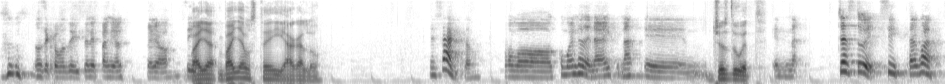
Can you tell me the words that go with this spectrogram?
no sé cómo se dice en español, pero sí. Vaya, vaya usted y hágalo. Exacto. Como, ¿Cómo es lo de Nike? Eh, just do it. Just do it, sí, tal cual.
